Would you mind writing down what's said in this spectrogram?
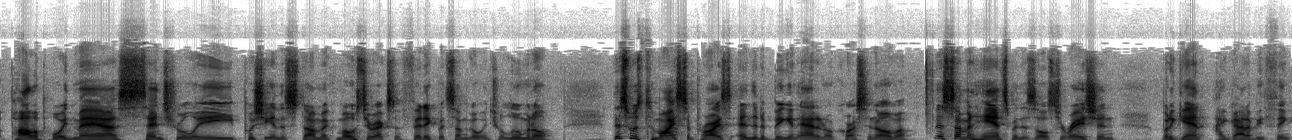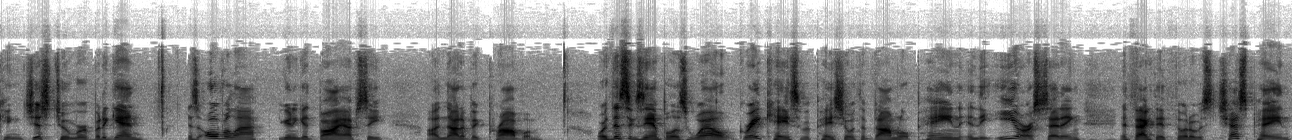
A polypoid mass, centrally, pushing in the stomach. Most are exophytic, but some go intraluminal. This was, to my surprise, ended up being an adenocarcinoma. There's some enhancement, there's ulceration, but again, I got to be thinking GIST tumor. But again, there's overlap. You're to get biopsy, uh, not a big problem. Or this example as well, great case of a patient with abdominal pain in the ER setting. In fact, they thought it was chest pain,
